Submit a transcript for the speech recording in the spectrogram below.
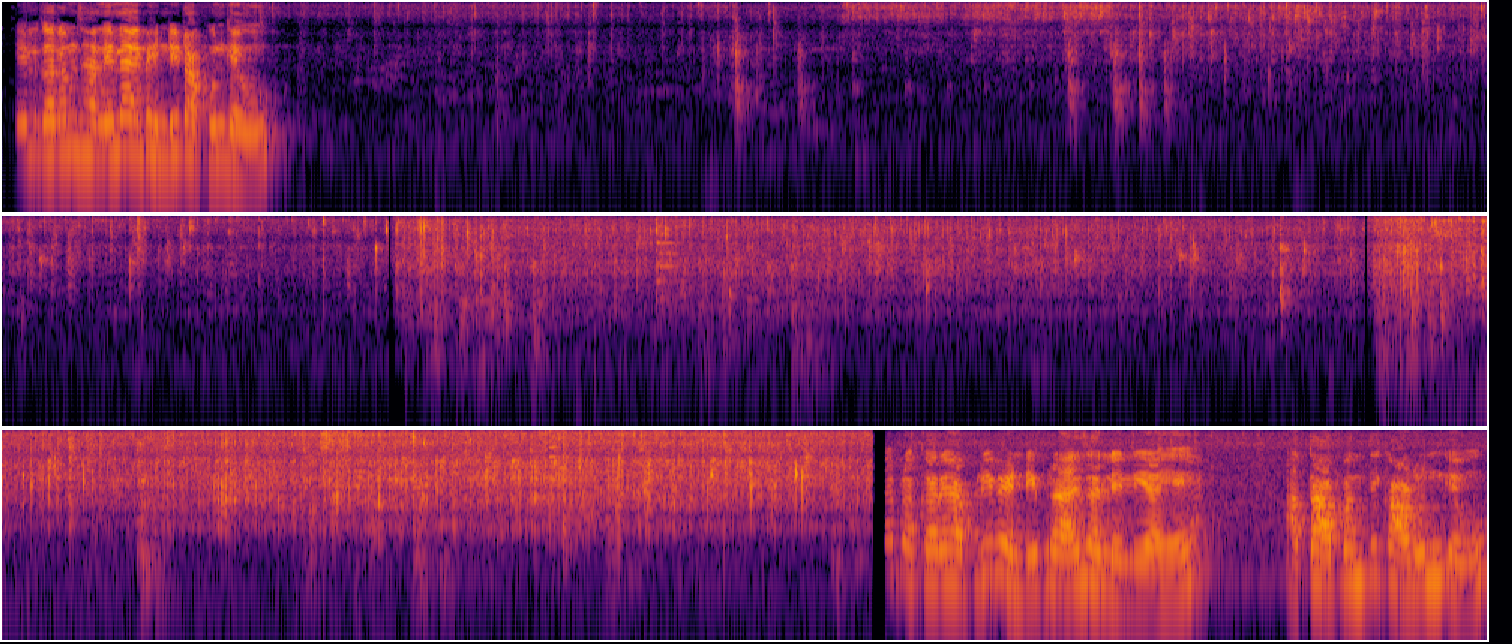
तेल गरम झालेलं आहे भेंडी टाकून घेऊ. अशा प्रकारे आपली भेंडी फ्राय झालेली आहे. आता आपण ती काढून घेऊ.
